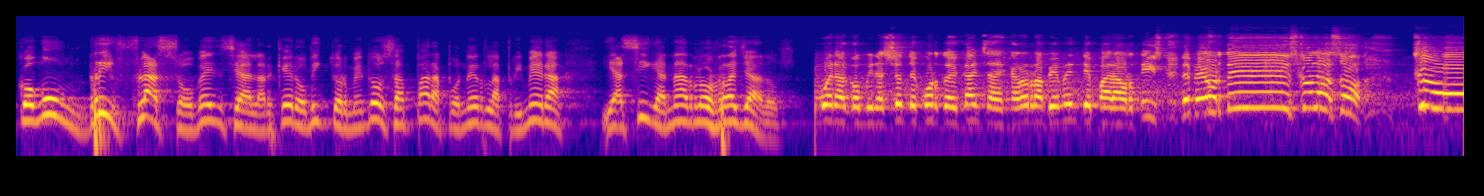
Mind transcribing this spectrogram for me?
con un riflazo vence al arquero Víctor Mendoza para poner la primera y así ganar los rayados. Buena combinación de cuarto de cancha, descargó rápidamente para Ortiz. ¡Le pegó Ortiz! ¡Golazo! ¡Gol!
